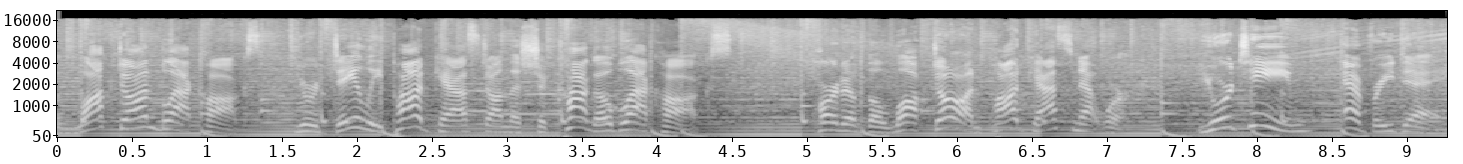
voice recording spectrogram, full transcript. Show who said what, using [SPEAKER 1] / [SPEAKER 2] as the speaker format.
[SPEAKER 1] are Locked On Blackhawks, your daily podcast on the Chicago Blackhawks. Part of the Locked On Podcast Network. Your team every day.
